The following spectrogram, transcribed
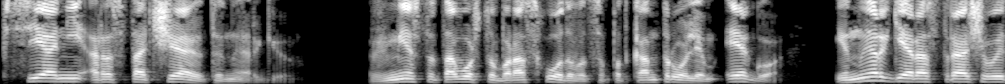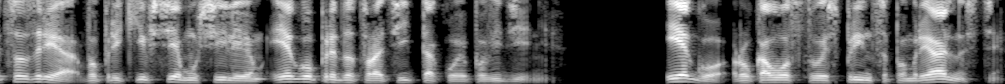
Все они расточают энергию. Вместо того, чтобы расходоваться под контролем эго, энергия растрачивается зря, вопреки всем усилиям эго предотвратить такое поведение. Эго, руководствуясь принципом реальности,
